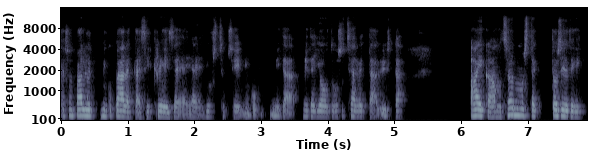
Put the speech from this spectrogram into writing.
tässä on paljon niin kuin päällekkäisiä kriisejä ja just sellaisia, niin kuin, mitä, mitä joutuu selvittää yhtä aikaa, mutta se on minusta tosi jotenkin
